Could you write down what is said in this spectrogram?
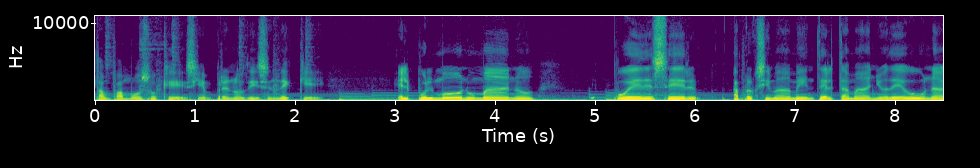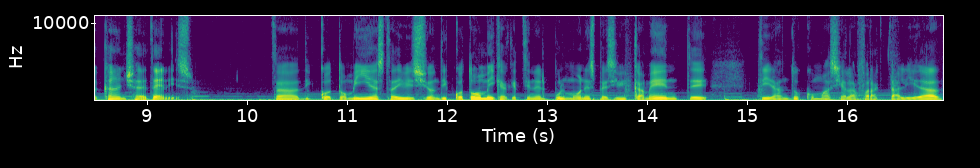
tan famoso que siempre nos dicen de que el pulmón humano puede ser aproximadamente el tamaño de una cancha de tenis. Esta dicotomía, esta división dicotómica que tiene el pulmón específicamente, tirando como hacia la fractalidad,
